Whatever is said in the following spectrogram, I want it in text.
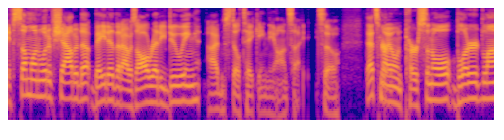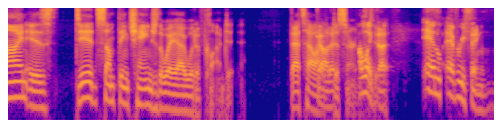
if someone would have shouted up beta that I was already doing, I'm still taking the on-site. So that's sure. my own personal blurred line is did something change the way I would have climbed it? That's how Got I it. discern. I like that. And everything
